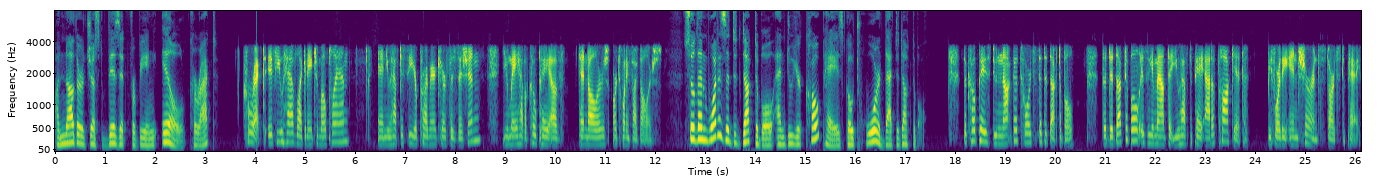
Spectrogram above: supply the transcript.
another just visit for being ill, correct? Correct. If you have like an HMO plan and you have to see your primary care physician, you may have a copay of $10 or $25. So then, what is a deductible, and do your copays go toward that deductible? The copays do not go towards the deductible. The deductible is the amount that you have to pay out of pocket before the insurance starts to pay.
